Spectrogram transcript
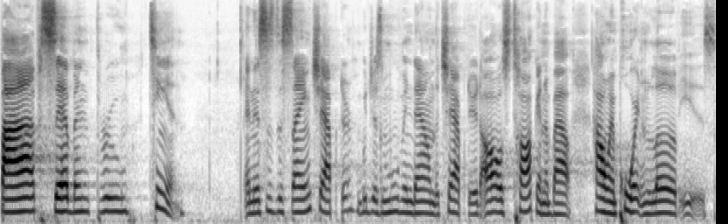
5 7 through 10. And this is the same chapter. We're just moving down the chapter. It all is talking about how important love is.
